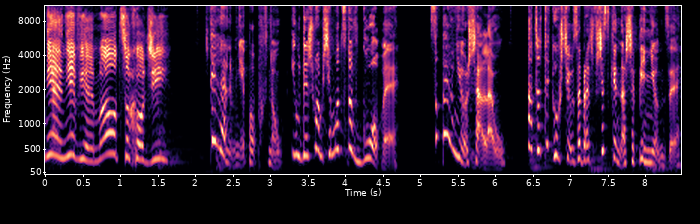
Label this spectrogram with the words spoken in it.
Nie, nie wiem, a o co chodzi? Dylan mnie popchnął i uderzyłam się mocno w głowę. Zupełnie oszalał. A do tego chciał zabrać wszystkie nasze pieniądze.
